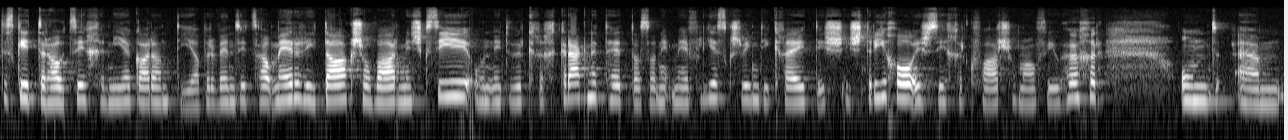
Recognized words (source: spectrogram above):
Das gibt er halt sicher nie eine Garantie. Aber wenn es jetzt halt mehrere Tage schon warm war und nicht wirklich geregnet hat, also nicht mehr Fließgeschwindigkeit ist, ist reingekommen, ist sicher die Gefahr schon mal viel höher. Und ähm,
